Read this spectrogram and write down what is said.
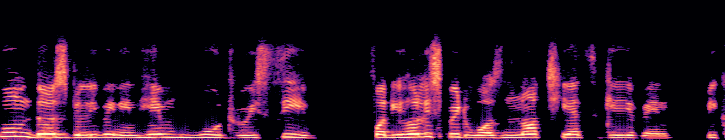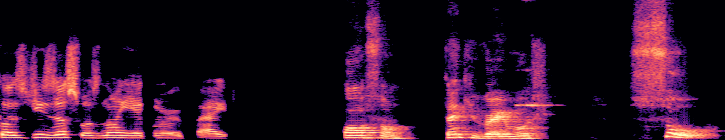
whom those believing in him would receive, for the Holy Spirit was not yet given, because Jesus was not yet glorified. Awesome. Thank you very much. So,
